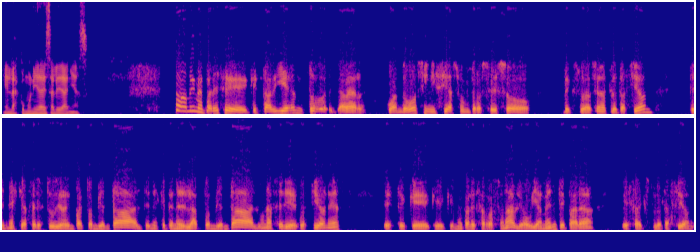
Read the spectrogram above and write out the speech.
en las comunidades aledañas. A mí me parece que está bien todo, a ver, cuando vos iniciás un proceso de explotación o explotación, tenés que hacer estudios de impacto ambiental, tenés que tener el apto ambiental, una serie de cuestiones este, que, que, me parece razonable, obviamente, para esa explotación.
